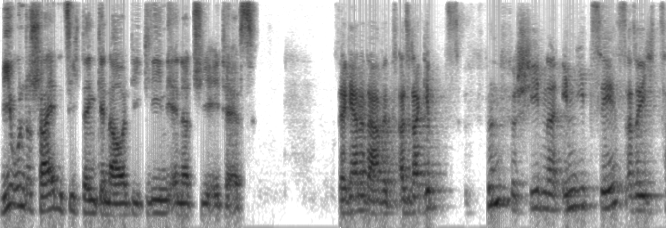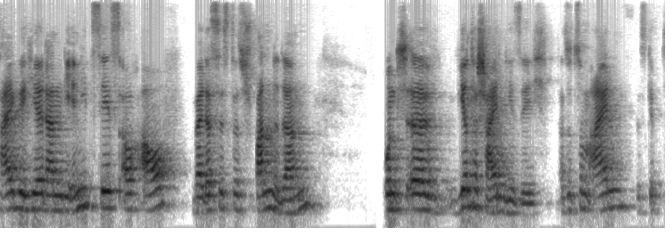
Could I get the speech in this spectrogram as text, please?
Wie unterscheiden sich denn genau die Clean Energy ETFs? Sehr gerne, David. Also da gibt es fünf verschiedene Indizes. Also ich zeige hier dann die Indizes auch auf, weil das ist das Spannende dann. Und äh, wie unterscheiden die sich? Also zum einen, es gibt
